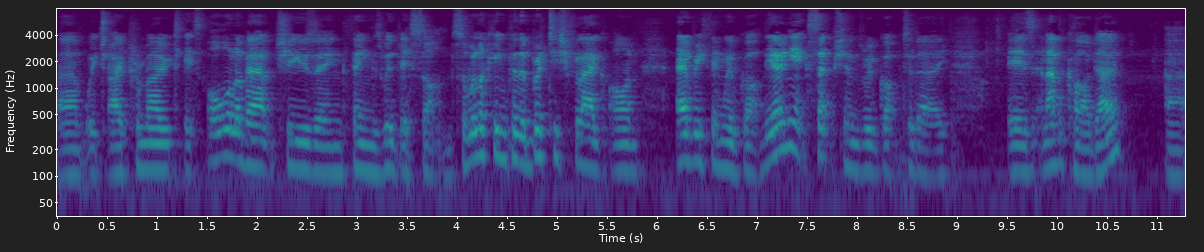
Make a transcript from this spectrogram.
um, which I promote, it's all about choosing things with this on. So we're looking for the British flag on everything we've got. The only exceptions we've got today is an avocado, uh,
